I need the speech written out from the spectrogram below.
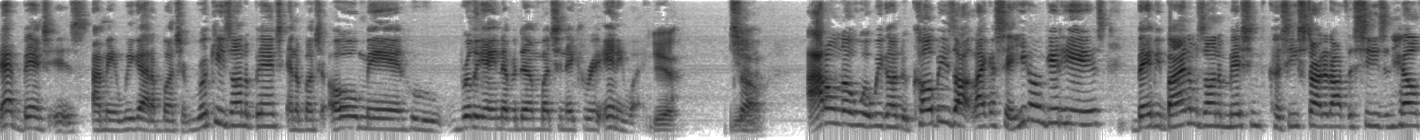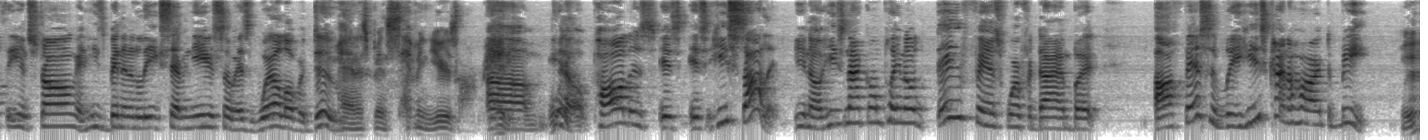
that bench is I mean, we got a bunch of rookies on the bench and a bunch of old men who really ain't never done much in their career anyway. Yeah. So yeah. I don't know what we're gonna do. Kobe's out, like I said, he gonna get his. Baby Bynum's on a mission because he started off the season healthy and strong, and he's been in the league seven years, so it's well overdue. Man, it's been seven years already. Um, you know, Paul is is is he's solid. You know, he's not gonna play no defense worth a dime, but offensively, he's kind of hard to beat. Yeah.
